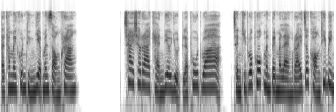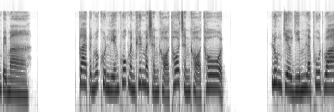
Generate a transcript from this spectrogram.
แต่ทำไมคุณถึงเหยียบมันสองครั้ง ชายชราแขนเดียวหยุดและพูดว่า ฉันคิดว่าพวกมันเป็นแมลงไร้เจ้าของที่บินไปมา กลายเป็นว่าคุณเลี้ยงพวกมันขึ้นมาฉันขอโทษฉันขอโทษ ลุงเกียวยิ้มและพูดว่า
